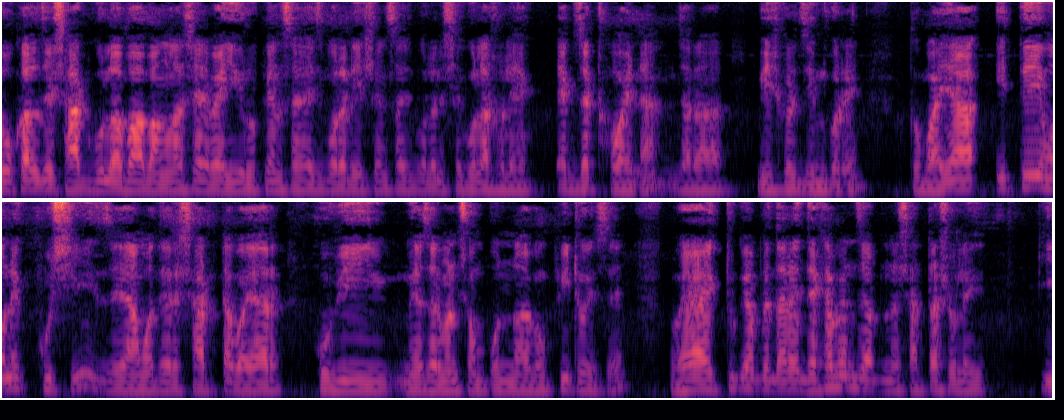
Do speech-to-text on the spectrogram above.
লোকাল যে শার্টগুলো বা বাংলাদেশের বা ইউরোপিয়ান সাইজ বলেন এশিয়ান সাইজ বলেন সেগুলো আসলে একজাক্ট হয় না। যারা বিশেষ করে জিম করে তো ভাইয়া এতে অনেক খুশি যে আমাদের শার্টটা ভাইয়ার খুবই মেজারমেন্ট সম্পন্ন এবং ফিট হয়েছে। ভাইয়া একটু কি আপনি দাঁড়ায় দেখাবেন যে আপনার শার্টটা আসলে কি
